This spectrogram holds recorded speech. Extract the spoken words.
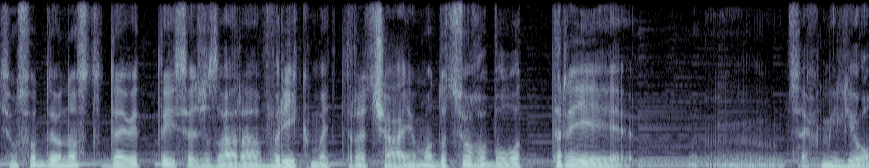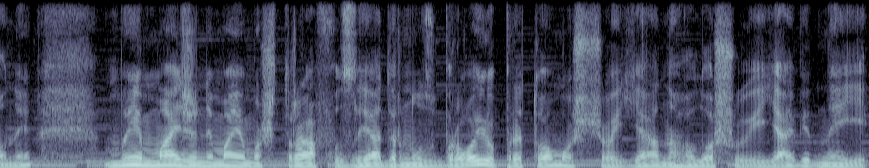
799 тисяч зараз в рік ми втрачаємо. До цього було 3 цих мільйони. Ми майже не маємо штрафу за ядерну зброю, при тому, що я наголошую, я від неї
